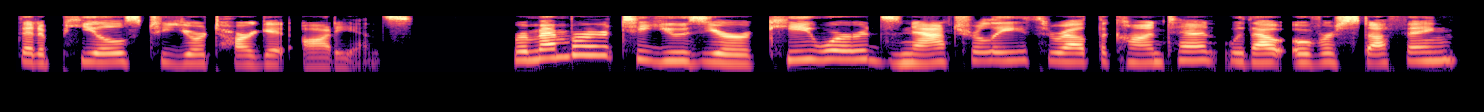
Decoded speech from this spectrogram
that appeals to your target audience. Remember to use your keywords naturally throughout the content without overstuffing.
